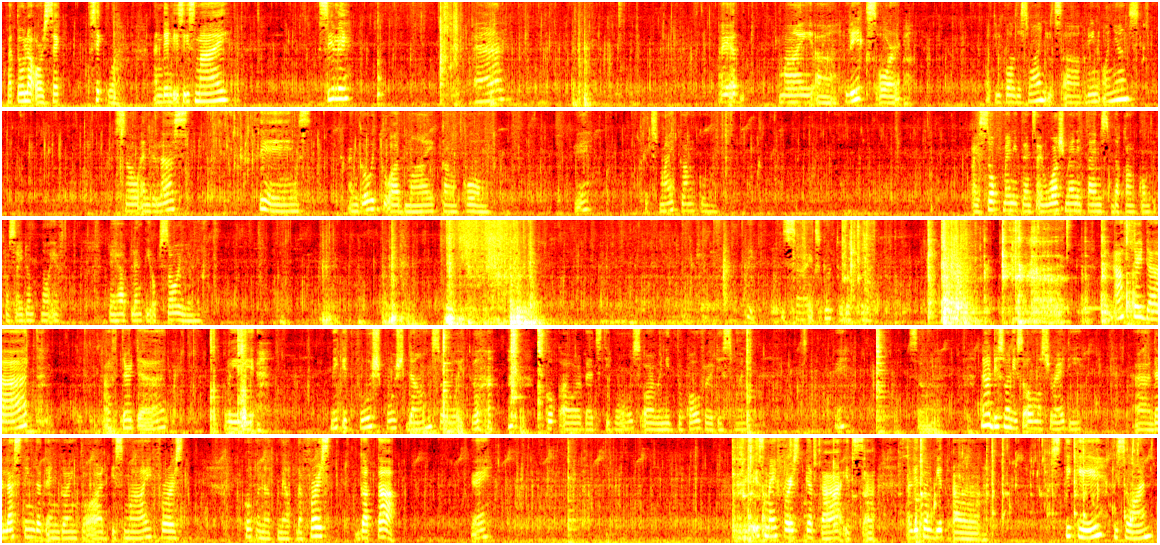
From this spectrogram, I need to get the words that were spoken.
Patola or sek sikwa. And then this is my sili. And I add my uh, leeks or what we call this one? It's uh, green onions. So and the last things I'm going to add my kangkong. Okay? It's my kangkong I soak many times I wash many times the kangkong because I don't know if they have plenty of soil on it it's uh, it's good to look. And after that, after that, we make it push push down so it will cook our vegetables or we need to cover this one okay so now this one is almost ready uh, the last thing that I'm going to add is my first coconut milk. The first gata. Okay. This is my first gata. It's uh, a little bit uh, sticky, this one.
